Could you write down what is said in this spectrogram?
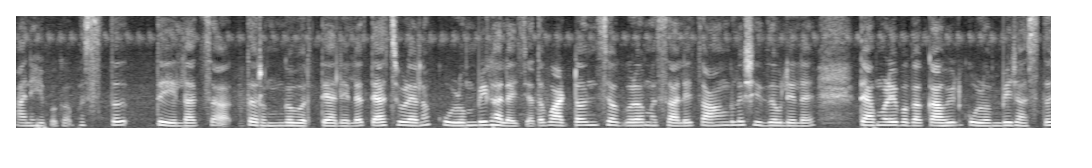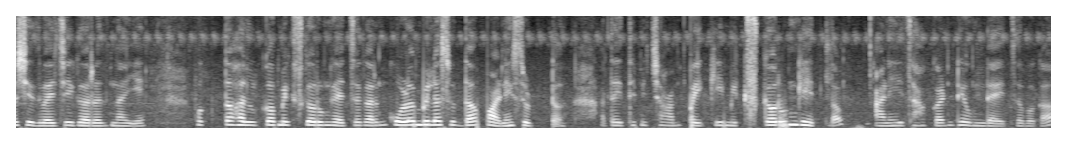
आणि हे बघा मस्त तेलाचा तरंग वरती आलेला त्याच वेळेला कोळंबी घालायची. आता वाटण सगळं मसाले चांगलं शिजवलेलं आहे. त्यामुळे बघा का होईल कोळंबी जास्त शिजवायची गरज नाही आहे फक्त हलकं मिक्स करून घ्यायचं कारण कोळंबीलासुद्धा पाणी सुटतं. आता इथे मी छानपैकी मिक्स करून घेतलं आणि झाकण ठेवून द्यायचं बघा.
